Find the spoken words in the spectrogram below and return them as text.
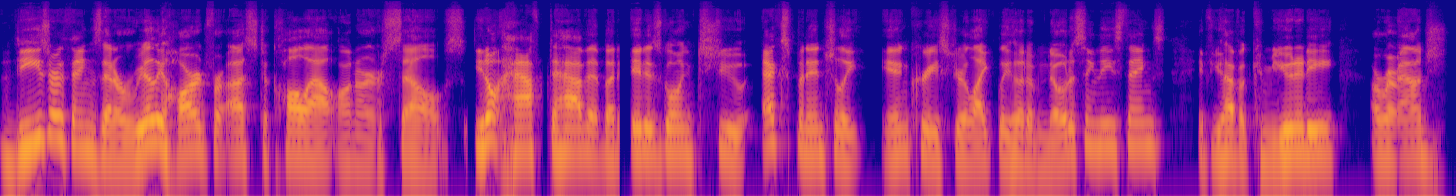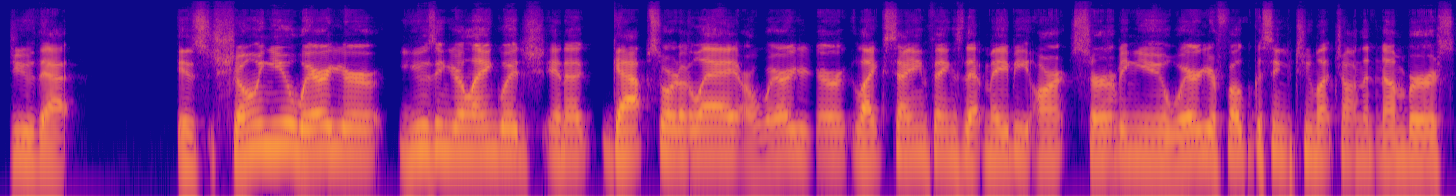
these are things that are really hard for us to call out on ourselves. You don't have to have it, but it is going to exponentially increase your likelihood of noticing these things if you have a community around you that is showing you where you're using your language in a gap sort of way or where you're like saying things that maybe aren't serving you where you're focusing too much on the numbers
